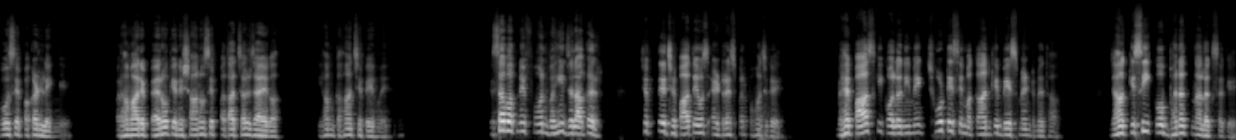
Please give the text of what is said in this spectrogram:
वो उसे पकड़ लेंगे और हमारे पैरों के निशानों से पता चल जाएगा कि हम कहाँ छिपे हुए हैं। सब अपने फ़ोन वहीं जलाकर छिपते छिपाते उस एड्रेस पर पहुँच गए। वह पास की कॉलोनी में एक छोटे से मकान के बेसमेंट में था, जहाँ किसी को भनक ना लग सके।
